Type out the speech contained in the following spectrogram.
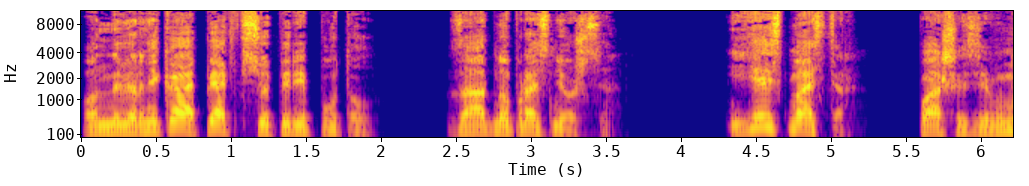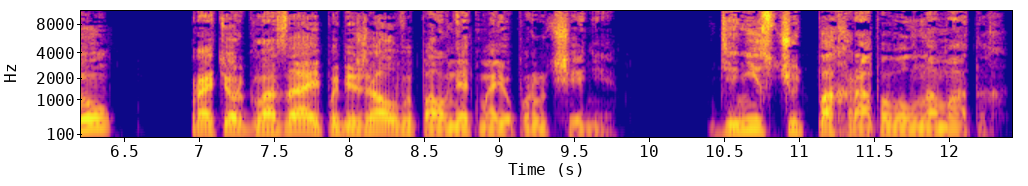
«Он наверняка опять все перепутал. Заодно проснешься». «Есть, мастер!» Паша зевнул, протер глаза и побежал выполнять мое поручение. Денис чуть похрапывал на матах.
